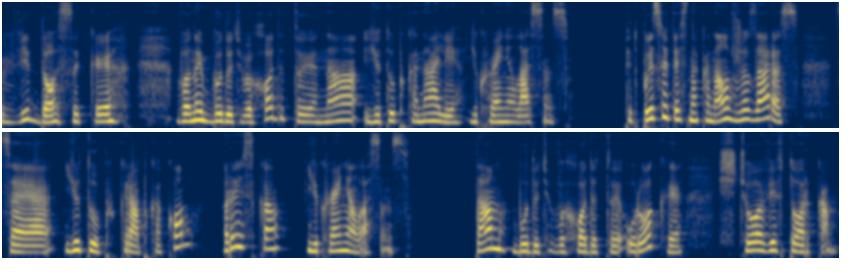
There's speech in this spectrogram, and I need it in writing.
відосики. Вони будуть виходити на YouTube каналі Ukrainian Lessons. Підписуйтесь на канал вже зараз. Це youtube.com риска Ukrainian Lessons. Там будуть виходити уроки щовівторка,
